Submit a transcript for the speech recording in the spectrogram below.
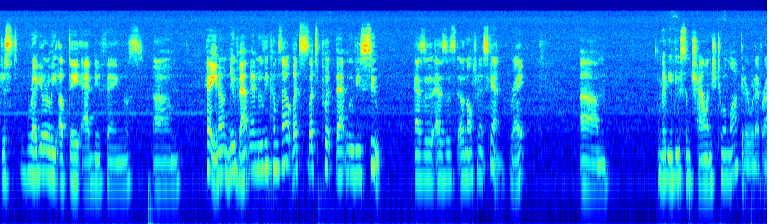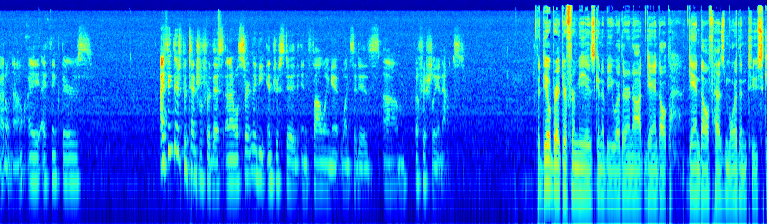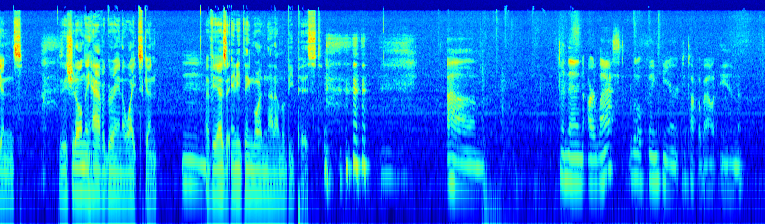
just regularly update, add new things. Um, hey, you know, new Batman movie comes out. Let's let's put that movie's suit as a as a, an alternate skin, right? Um, maybe do some challenge to unlock it or whatever. I don't know. I I think there's. I think there's potential for this, and I will certainly be interested in following it once it is um, officially announced. The deal breaker for me is going to be whether or not Gandalf Gandalf has more than two skins, because he should only have a gray and a white skin. Mm. If he has anything more than that, I'm gonna be pissed. Um, and then our last little thing here to talk about in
